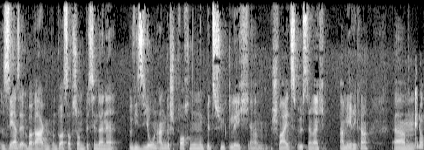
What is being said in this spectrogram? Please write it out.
sehr, sehr überragend. Und du hast auch schon ein bisschen deine Vision angesprochen bezüglich ähm, Schweiz, Österreich, Amerika. Ähm, genau.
